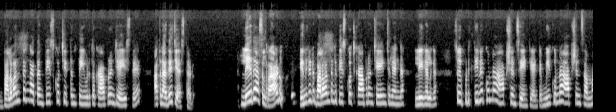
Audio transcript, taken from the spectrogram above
బలవంతంగా అతను తీసుకొచ్చి ఇతను ఈవిడితో కాపురం చేయిస్తే అతను అదే చేస్తాడు. లేదా అసలు రాడు. ఎందుకంటే బలవంతంగా తీసుకొచ్చి కాపురం చేయించలేంగా లీగల్గా. సో ఇప్పుడు తినకున్న ఆప్షన్స్ ఏంటి అంటే మీకున్న ఆప్షన్స్ అమ్మ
